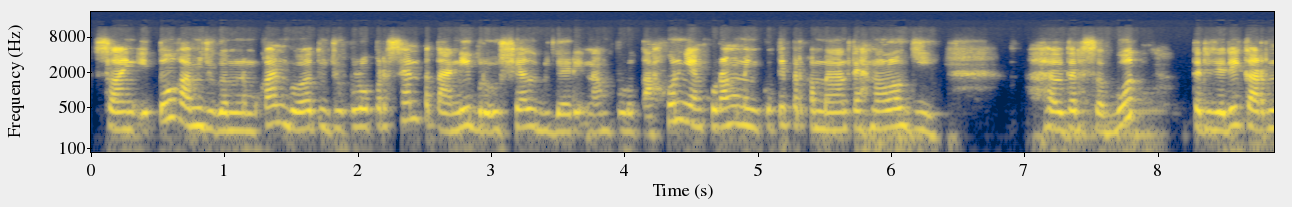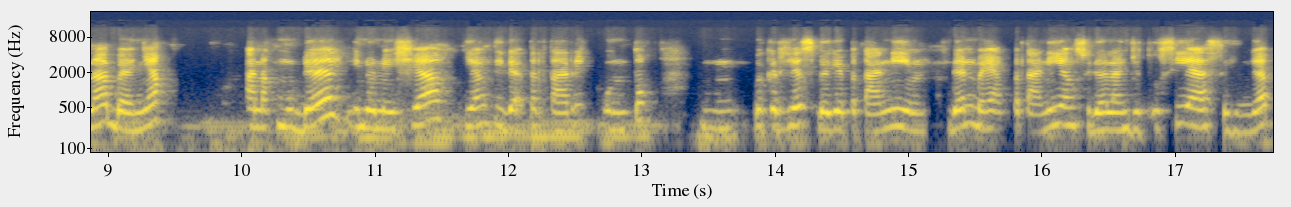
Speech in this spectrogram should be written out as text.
Selain itu, kami juga menemukan bahwa 70% petani berusia lebih dari 60 tahun yang kurang mengikuti perkembangan teknologi. Hal tersebut terjadi karena banyak anak muda Indonesia yang tidak tertarik untuk bekerja sebagai petani dan banyak petani yang sudah lanjut usia sehingga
